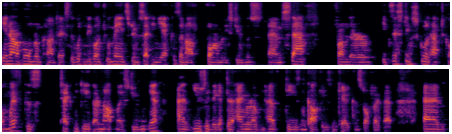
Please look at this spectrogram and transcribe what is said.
in our homeroom context. They wouldn't be going to a mainstream setting yet because they're not formally students. Um, staff from their existing school have to come with because technically they're not my student yet. And usually they get to hang around and have teas and coffees and cake and stuff like that. And um,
